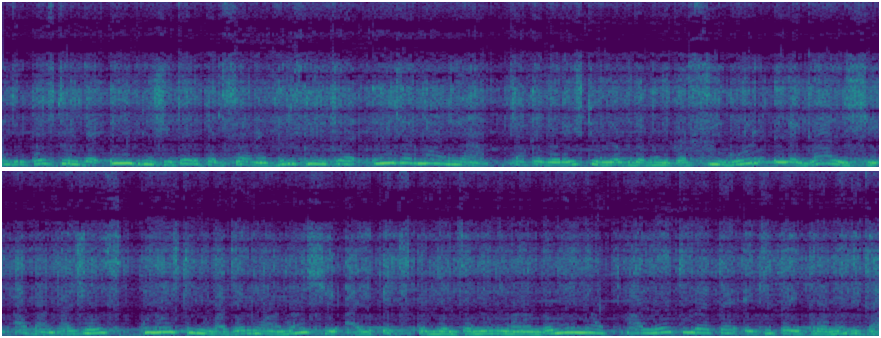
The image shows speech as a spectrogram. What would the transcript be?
pentru postul de îngrijitor persoane vârstnice în Germania. Dacă dorești un loc de muncă sigur, legal și avantajos, cunoști limba germană și ai experiență minimă în domeniu, alătură-te echipei Promedica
